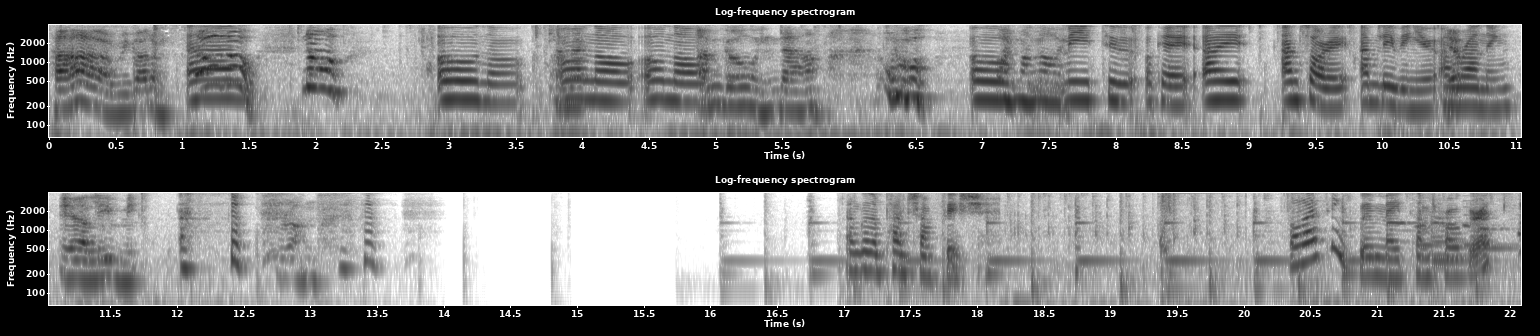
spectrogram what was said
Haha, we got him. Um, oh no! No! Oh no. I'm Oh no. Oh no. I'm going down. Ooh, oh, oh I'm alive. me too. Okay, I. I'm sorry. I'm leaving you. I'm Yep. running. yeah, leave me. Run. I'm gonna punch some fish. Well, I think we've made some progress.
